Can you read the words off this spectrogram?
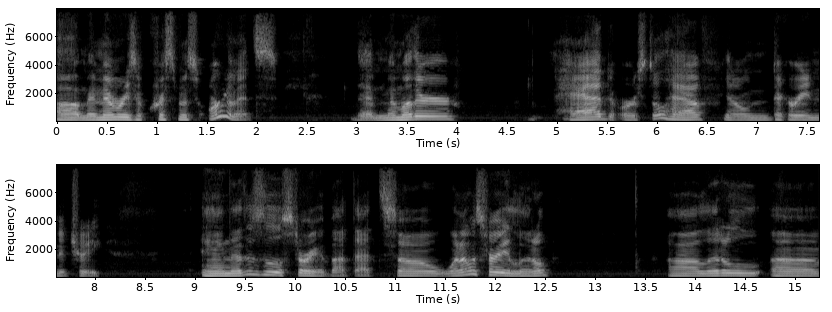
uh, my memories of Christmas ornaments that my mother had or still have, you know, decorating the tree. And uh, there's a little story about that. So when I was very little, uh, little uh,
